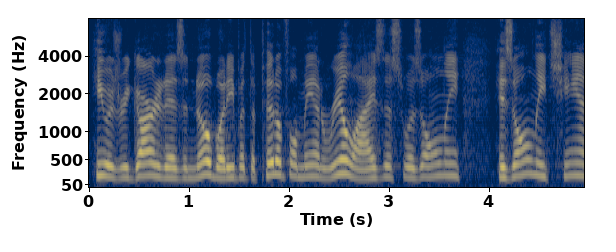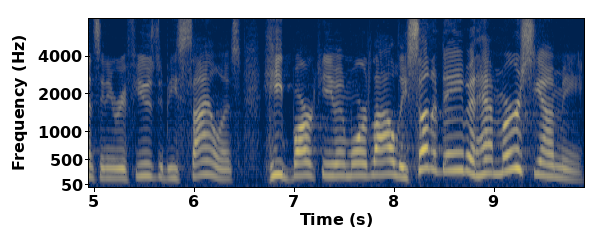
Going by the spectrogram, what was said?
He was regarded as a nobody, but the pitiful man realized this was only his only chance and he refused to be silenced. He barked even more loudly, Son of David, have mercy on me.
